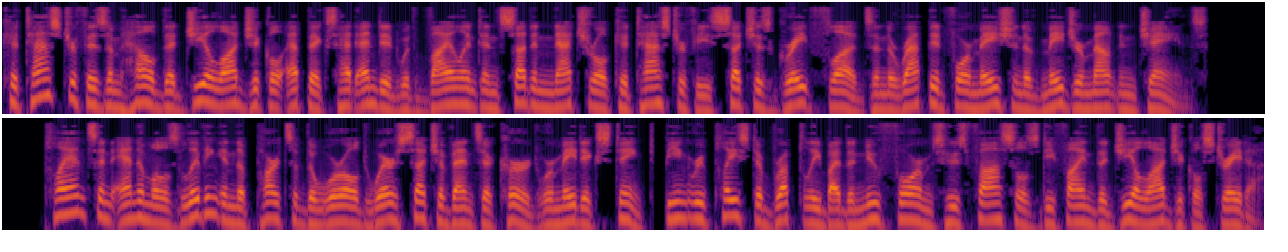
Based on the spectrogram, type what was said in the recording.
Catastrophism held that geological epochs had ended with violent and sudden natural catastrophes such as great floods and the rapid formation of major mountain chains. Plants and animals living in the parts of the world where such events occurred were made extinct, being replaced abruptly by the new forms whose fossils defined the geological strata.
